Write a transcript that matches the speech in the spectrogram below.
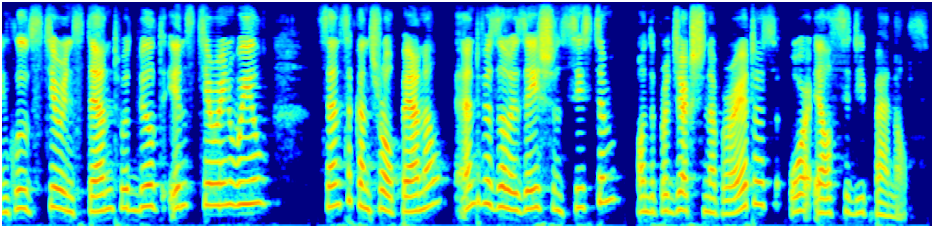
includes steering stand with built-in steering wheel, sensor control panel, and visualization system on the projection apparatus or LCD panels.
